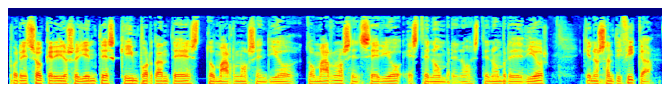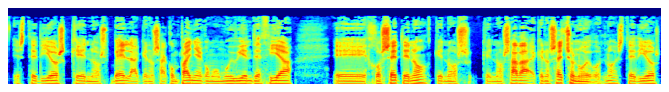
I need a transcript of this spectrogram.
Por eso, queridos oyentes, qué importante es tomarnos en Dios, tomarnos en serio este nombre, ¿no? Este nombre de Dios que nos santifica, este Dios que nos vela, que nos acompaña, como muy bien decía eh, Josete, ¿no? Que nos, que nos ha que nos ha hecho nuevos, ¿no? Este Dios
